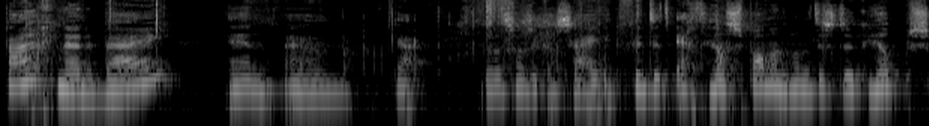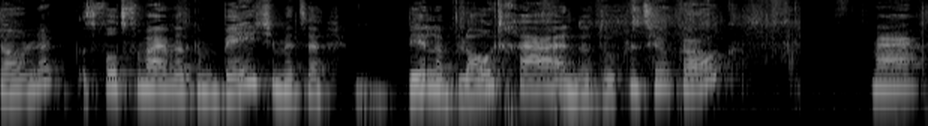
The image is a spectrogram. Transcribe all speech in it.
pagina erbij. En um, ja, dat zoals ik al zei, ik vind het echt heel spannend, want het is natuurlijk heel persoonlijk. Het voelt voor mij dat ik een beetje met de billen bloot ga en dat doe ik natuurlijk ook. Maar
